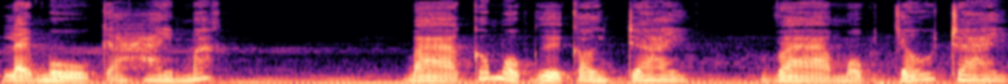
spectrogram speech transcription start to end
lại mù cả hai mắt. Bà có một người con trai và một cháu trai.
